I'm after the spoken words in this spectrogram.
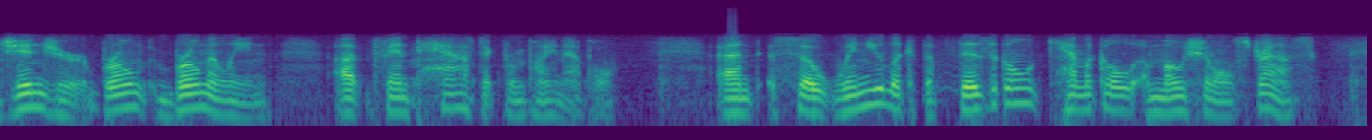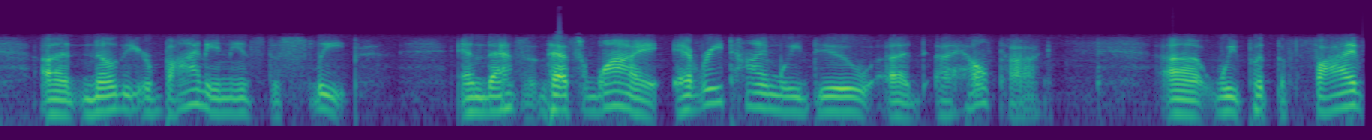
ginger, brom- bromelain, uh, fantastic from pineapple. And so when you look at the physical, chemical, emotional stress, uh, know that your body needs to sleep, and that's that's why every time we do a, a health talk, uh, we put the five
